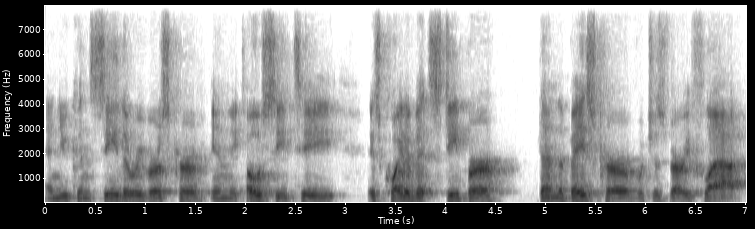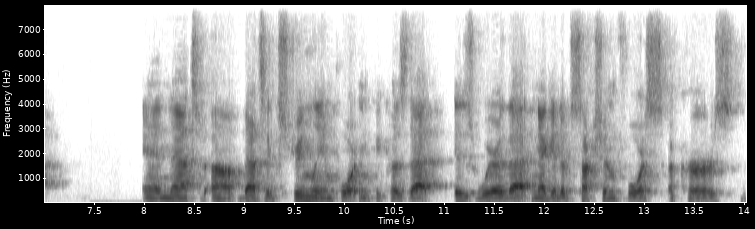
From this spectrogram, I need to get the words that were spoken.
and you can see the reverse curve in the OCT is quite a bit steeper than the base curve, which is very flat. And that's, uh, that's extremely important because that is where that negative suction force occurs.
